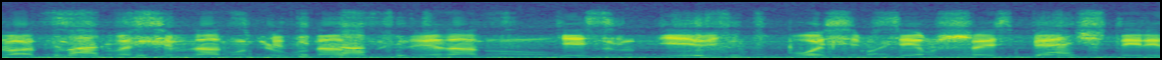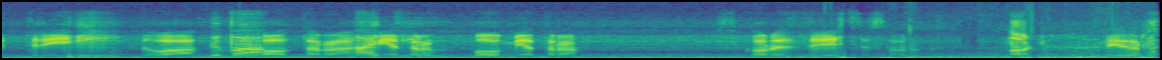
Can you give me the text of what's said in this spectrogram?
20, 20, 18, 15, 15, 12, 10, 9, 8, 7, 6, 5, 4, 3, 3, 2, два, полтора метра, полметра. Скорость 240. 0. Реверс.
